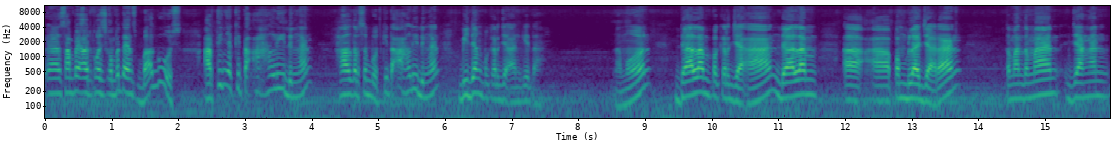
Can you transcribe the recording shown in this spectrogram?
uh, sampai unconscious competence? Bagus. Artinya kita ahli dengan hal tersebut. Kita ahli dengan bidang pekerjaan kita. Namun dalam pekerjaan dalam uh, uh, pembelajaran teman-teman jangan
